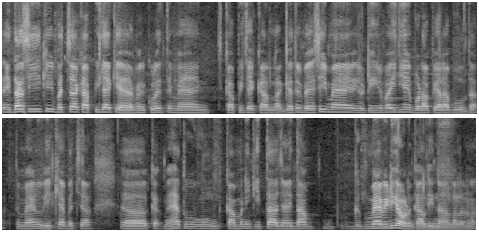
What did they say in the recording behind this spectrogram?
ਇਦਾਂ ਸੀ ਕਿ ਬੱਚਾ ਕਾਪੀ ਲੈ ਕੇ ਆਇਆ ਮੇਰੇ ਕੋਲੇ ਤੇ ਮੈਂ ਕਾਪੀ ਚੈੱਕ ਕਰਨ ਲੱਗ ਗਿਆ ਤੇ ਵੈਸੇ ਹੀ ਮੈਂ ਰੂਟੀਨ ਵਾਈਜ਼ ਹੀ ਇਹ ਬੜਾ ਪਿਆਰਾ ਬੋਲਦਾ ਤੇ ਮੈਂ ਇਹਨੂੰ ਵੇਖਿਆ ਬੱਚਾ ਅਹ, ਕ- ਮੈਂ ਕਿਹਾ ਤੂੰ ਕੰਮ ਨਹੀਂ ਕੀਤਾ ਜਾਂ ਇਦਾਂ ਮੈਂ ਵੀਡੀਓ ਆਨ ਕਰ ਲਈ ਨਾਲ ਨਾਲ ਹਨਾ।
